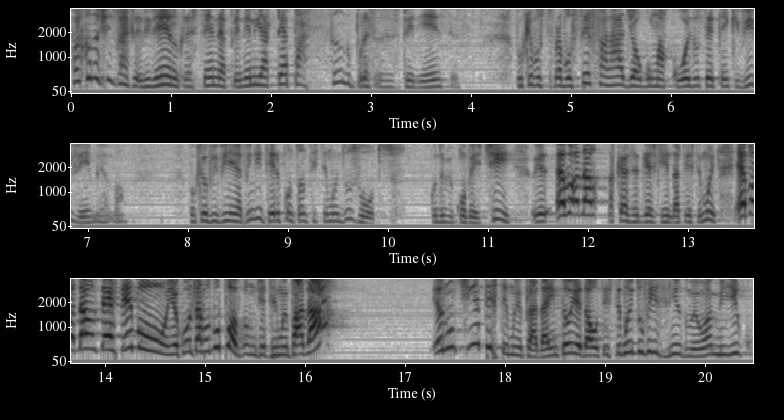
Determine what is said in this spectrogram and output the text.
Mas quando a gente vai vivendo, crescendo, aprendendo e até passando por essas experiências, porque para você falar de alguma coisa, você tem que viver, meu irmão. Porque eu vivi minha vida inteira contando testemunho dos outros. Quando eu me converti, eu, ia, eu vou dar, naquelas igrejas que a gente dá testemunho, eu vou dar um testemunho. Eu contava do povo, porque eu não tinha testemunho para dar. Eu não tinha testemunho para dar, então eu ia dar o testemunho do vizinho, do meu amigo.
